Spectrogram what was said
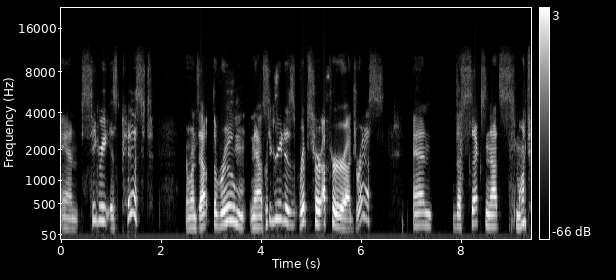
And Sigrid is pissed and runs out the room. Now Sigrid is rips her up her uh, dress, and the sex nuts montage.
